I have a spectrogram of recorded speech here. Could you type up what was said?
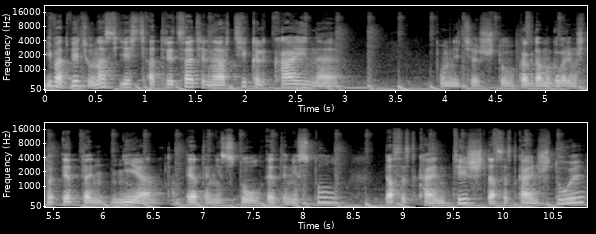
И в ответе у нас есть отрицательный артикль keine. Помните, что когда мы говорим, что это не, там, это не стул, это не стул, das ist kein Tisch, das ist kein Stuhl.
